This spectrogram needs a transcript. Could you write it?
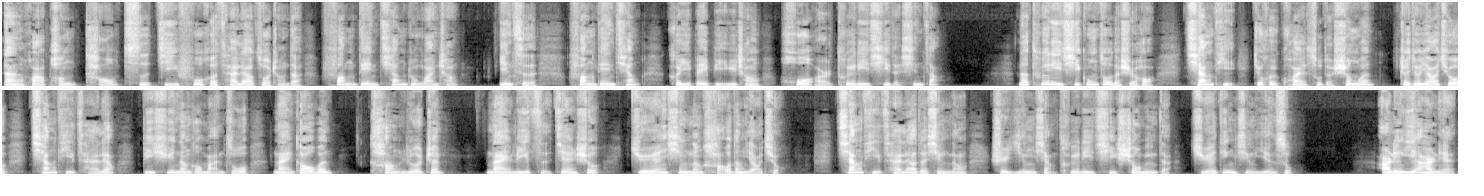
氮化硼陶瓷基复合材料做成的放电腔中完成，因此放电腔可以被比喻成霍尔推力器的心脏。那推力器工作的时候，腔体就会快速的升温，这就要求腔体材料必须能够满足耐高温、抗热震、耐离子溅射。绝缘性能好等要求，腔体材料的性能是影响推力器寿命的决定性因素。二零一二年，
